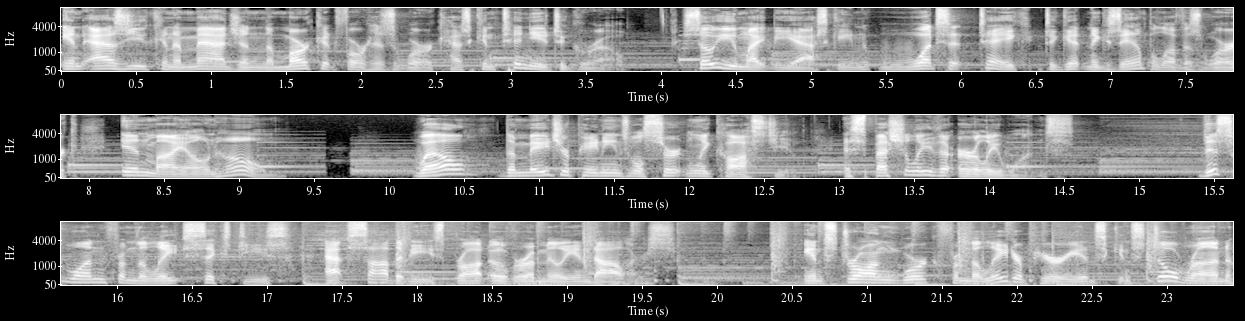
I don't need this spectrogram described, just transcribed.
And as you can imagine, the market for his work has continued to grow. So you might be asking, what's it take to get an example of his work in my own home? Well, the major paintings will certainly cost you, especially the early ones. This one from the late 60s at Sotheby's brought over a million dollars. And strong work from the later periods can still run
